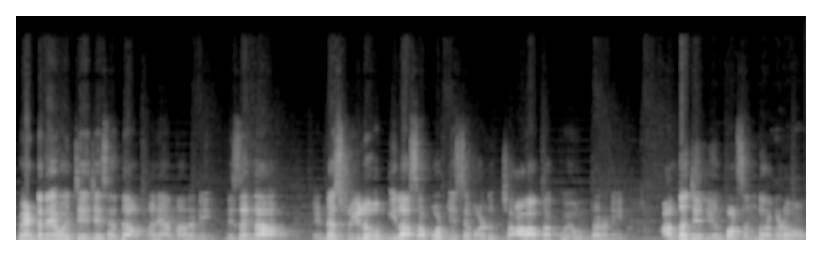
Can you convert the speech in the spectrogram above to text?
వెంటనే వచ్చే చేసేద్దాం అని అన్నారని. నిజంగా ఇండస్ట్రీలో ఇలా సపోర్ట్ చేసే వాళ్ళు చాలా తక్కువే ఉంటారని అంత జెన్యున్ పర్సన్ దొరకడం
